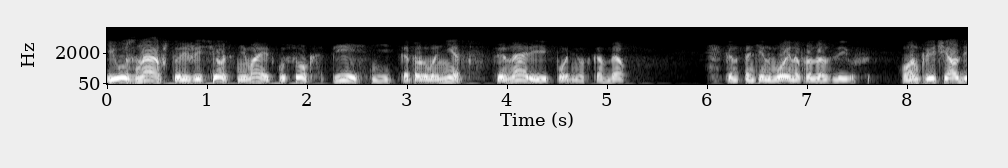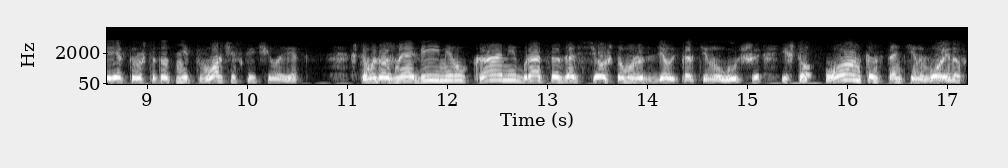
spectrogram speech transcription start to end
и, узнав, что режиссер снимает кусок с песней, которого нет в сценарии, поднял скандал. Константин Воинов разозлился. Он кричал директору, что тот не творческий человек, что мы должны обеими руками браться за все, что может сделать картину лучше, и что он, Константин Воинов,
